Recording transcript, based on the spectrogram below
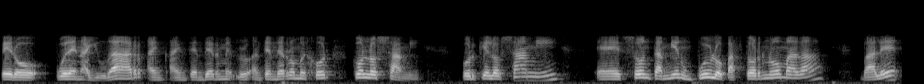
pero pueden ayudar a, entenderme, a entenderlo mejor con los Sami, porque los Sami eh, son también un pueblo pastor nómada, ¿vale?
